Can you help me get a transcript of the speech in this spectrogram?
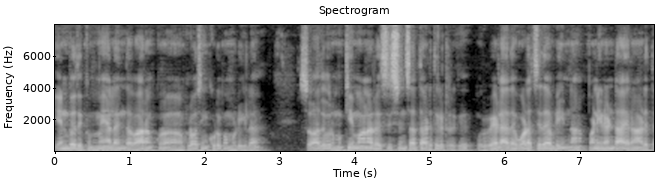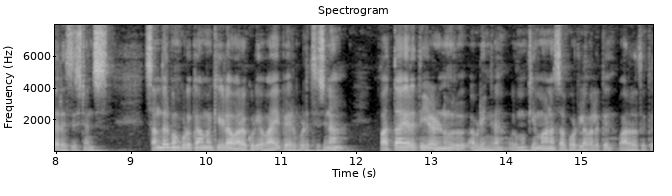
எண்பதுக்கு மேலே இந்த வாரம் க்ளோசிங் கொடுக்க முடியல. ஸோ அது ஒரு முக்கியமான ரெசிஸ்டன்ஸாக தடுத்துக்கிட்டு இருக்குது ஒரு வேளை அதை உடச்சிது அப்படின்னா பன்னிரெண்டாயிரம் அடுத்த ரெசிஸ்டன்ஸ் சந்தர்ப்பம் கொடுக்காம கீழே வரக்கூடிய வாய்ப்பு ஏற்படுத்துச்சுன்னா பத்தாயிரத்தி எழுநூறு அப்படிங்கிற ஒரு முக்கியமான சப்போர்ட் லெவலுக்கு வர்றதுக்கு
